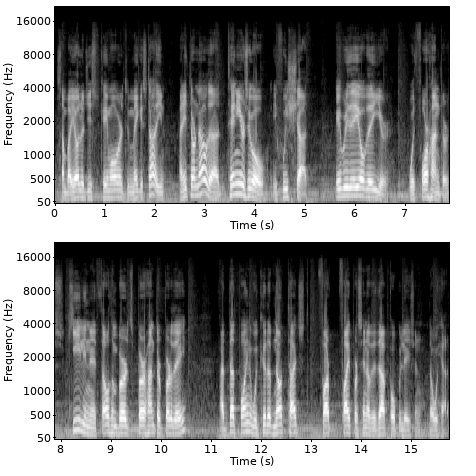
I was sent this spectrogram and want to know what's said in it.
some biologists came over to make a study, and it turned out that 10 years ago, if we shot every day of the year with four hunters, killing a thousand birds per hunter per day, At that point, we could have not touched 5% of the dove population that we had.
